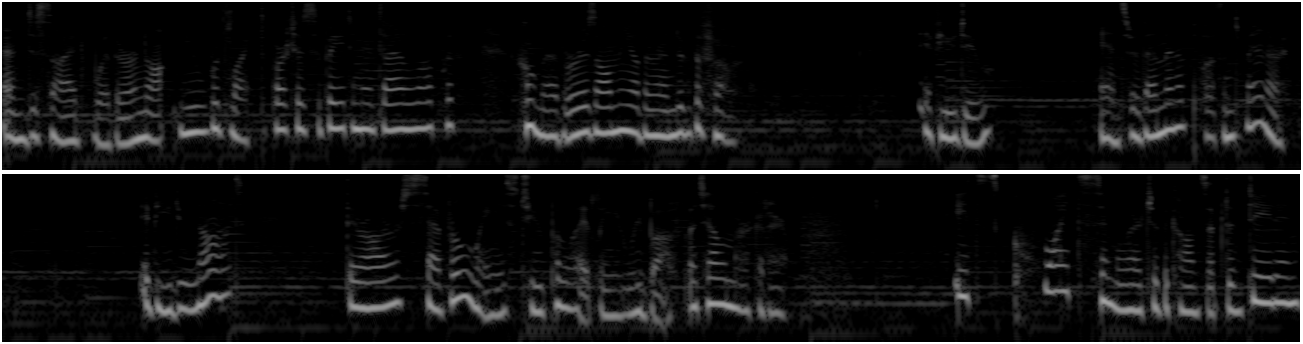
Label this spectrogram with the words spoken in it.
and decide whether or not you would like to participate in a dialogue with whomever is on the other end of the phone. If you do, answer them in a pleasant manner. If you do not, there are several ways to politely rebuff a telemarketer. It's quite similar to the concept of dating.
